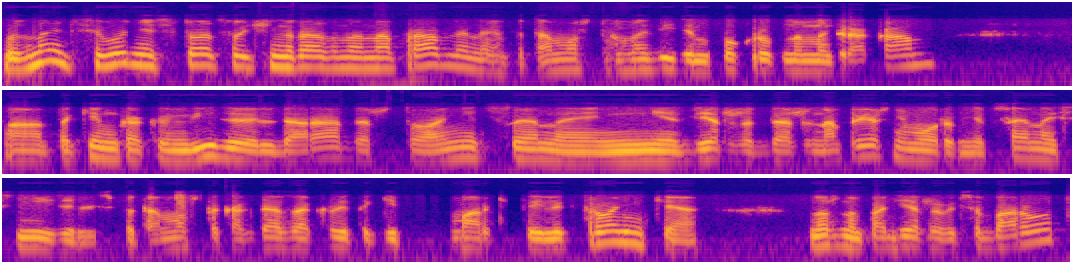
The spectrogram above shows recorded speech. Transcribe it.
Вы знаете, сегодня ситуация очень разнонаправленная, потому что мы видим по крупным игрокам, таким как NVIDIA, Eldorado, что они цены не держат даже на прежнем уровне, цены снизились, потому что когда закрыты маркеты электроники, нужно поддерживать оборот.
